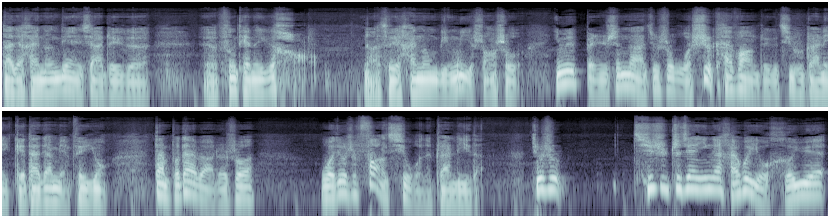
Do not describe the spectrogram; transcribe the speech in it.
大家还能念一下这个，呃，丰田的一个好，啊，所以还能名利双收。因为本身呢，就是我是开放这个技术专利给大家免费用，但不代表着说我就是放弃我的专利的，就是其实之间应该还会有合约。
